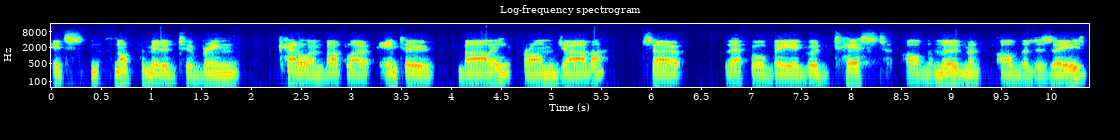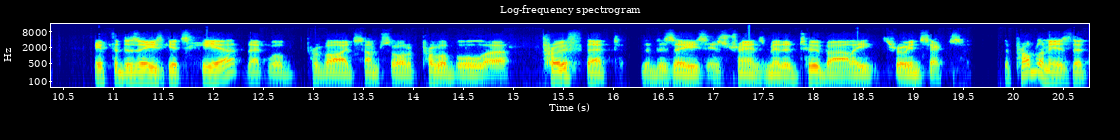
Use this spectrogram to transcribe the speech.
It's not permitted to bring cattle and buffalo into Bali from Java, so that will be a good test of the movement of the disease. If the disease gets here, that will provide some sort of probable uh, proof that the disease is transmitted to Bali through insects. The problem is that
